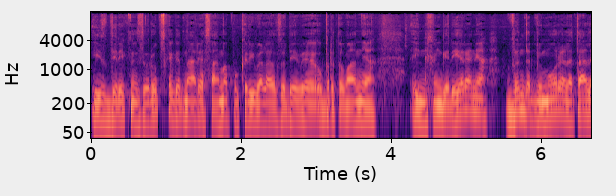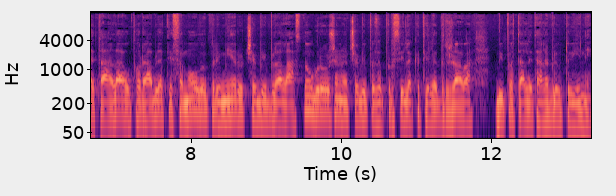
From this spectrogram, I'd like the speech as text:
iz direktno iz evropskega denarja, sama pokrivala zadeve obratovanja in hangeriranja, vendar bi morala ta letala uporabljati samo v primeru, če bi bila lastno ogrožena, če bi pa zaprosila katera država, bi pa ta letala bila v tujini.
